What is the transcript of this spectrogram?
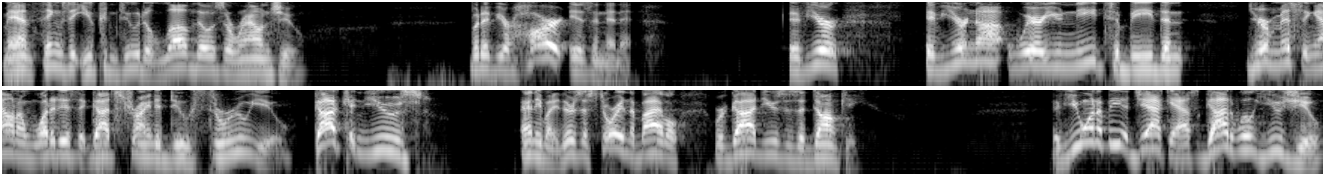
man, things that you can do to love those around you. But if your heart isn't in it, if you're if you're not where you need to be, then you're missing out on what it is that God's trying to do through you. God can use anybody. There's a story in the Bible where God uses a donkey. If you want to be a jackass, God will use you.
